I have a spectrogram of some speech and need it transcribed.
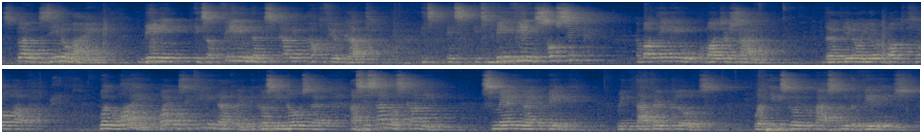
xenomai, meaning it's a feeling that is coming out of your gut. It's, it's, it's being feeling so sick about thinking about your son that you know you're about to throw up. Well, why? Why was he feeling that way? Because he knows that as his son was coming, smelling like a pig, with tattered clothes, well, he's going to pass through the village,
